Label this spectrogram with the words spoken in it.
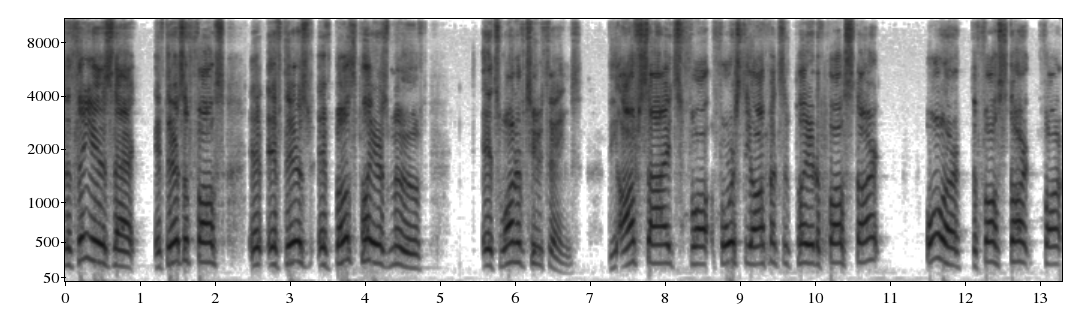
the thing is that if there's a false, if, if there's if both players moved, it's one of two things: the offsides for, force the offensive player to false start, or the false start for,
